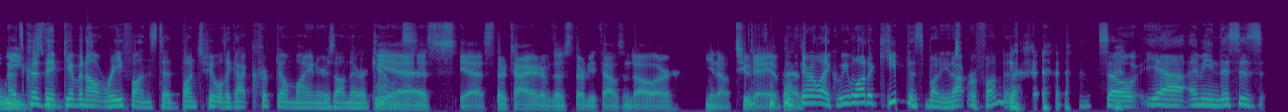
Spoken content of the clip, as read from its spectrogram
We, That's because they've given out refunds to a bunch of people that got crypto miners on their accounts. Yes, yes, they're tired of those thirty thousand dollar, you know, two day events. They're like, we want to keep this money, not refund it. so yeah, I mean, this is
